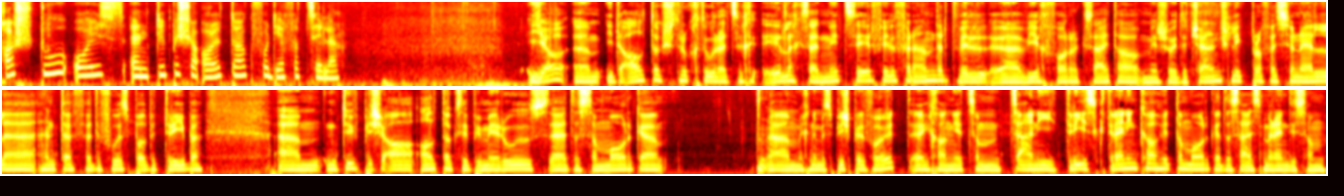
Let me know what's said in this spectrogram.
Kannst du uns einen typischen Alltag von dir erzählen? Ja, ähm, in der Alltagsstruktur hat sich ehrlich gesagt nicht sehr viel verändert, weil, äh, wie ich vorher gesagt habe, wir schon in der Challenge League professionell äh, dürfen, den Fußball betreiben. Ähm, ein typischer Alltag sieht bei mir aus, äh, dass am Morgen ähm, ich nehme ein Beispiel von heute. Ich habe jetzt um 10.30 Uhr Training gehabt heute Morgen. Das heisst, wir haben uns um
